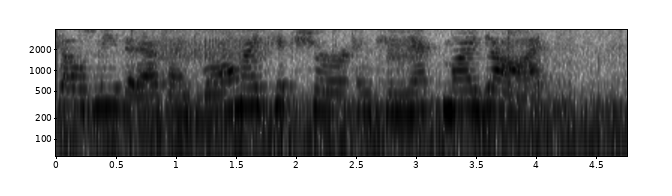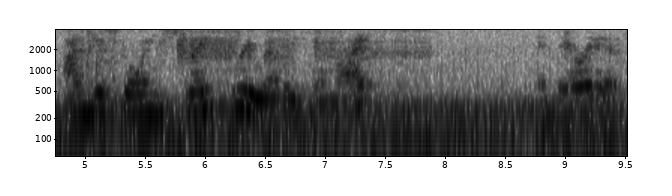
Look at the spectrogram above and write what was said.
tells me that as I draw my picture and connect my dots, I'm just going straight through everything, right? And there it is.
